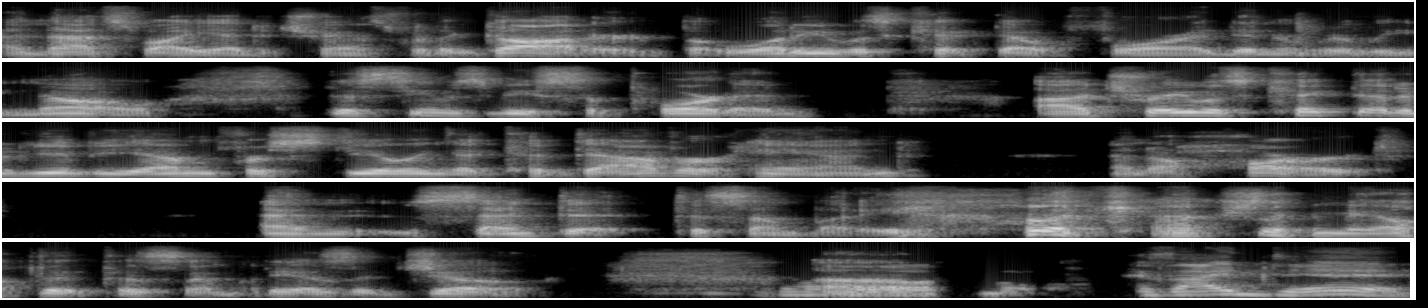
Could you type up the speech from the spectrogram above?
and that's why he had to transfer to Goddard. But what he was kicked out for, I didn't really know. This seems to be supported. Uh, Trey was kicked out of UVM for stealing a cadaver hand and a heart and sent it to somebody, like actually mailed it to somebody as a joke. Um, because I did.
